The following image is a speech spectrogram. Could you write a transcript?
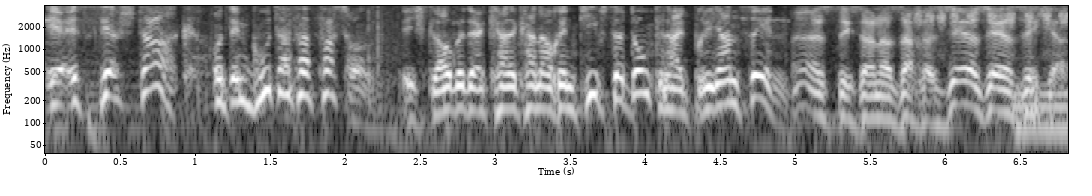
Er ist sehr stark und in guter Verfassung. Ich glaube, der Kerl kann auch in tiefster Dunkelheit brillant sehen. Er ist sich seiner Sache sehr, sehr sicher.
